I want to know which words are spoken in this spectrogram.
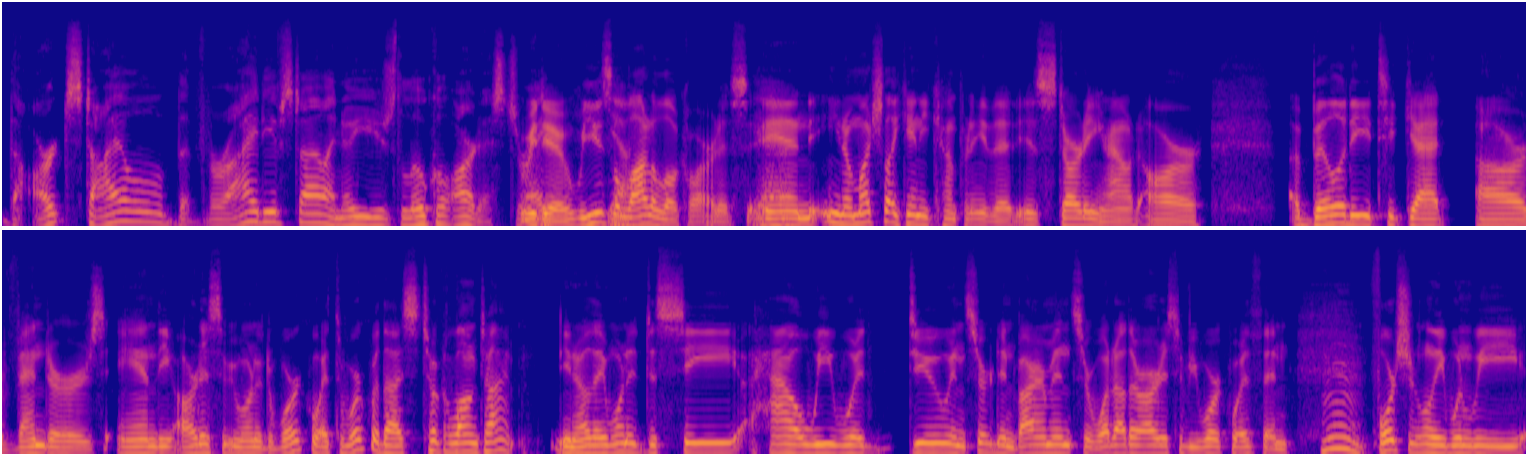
the art style, the variety of style. I know you use local artists, right? We do. We use Yeah. a lot of local artists. And, you know, much like any company that is starting out, our ability to get our vendors and the artists that we wanted to work with to work with us took a long time. You know, they wanted to see how we would do in certain environments or what other artists have you worked with. And Hmm. fortunately, when we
